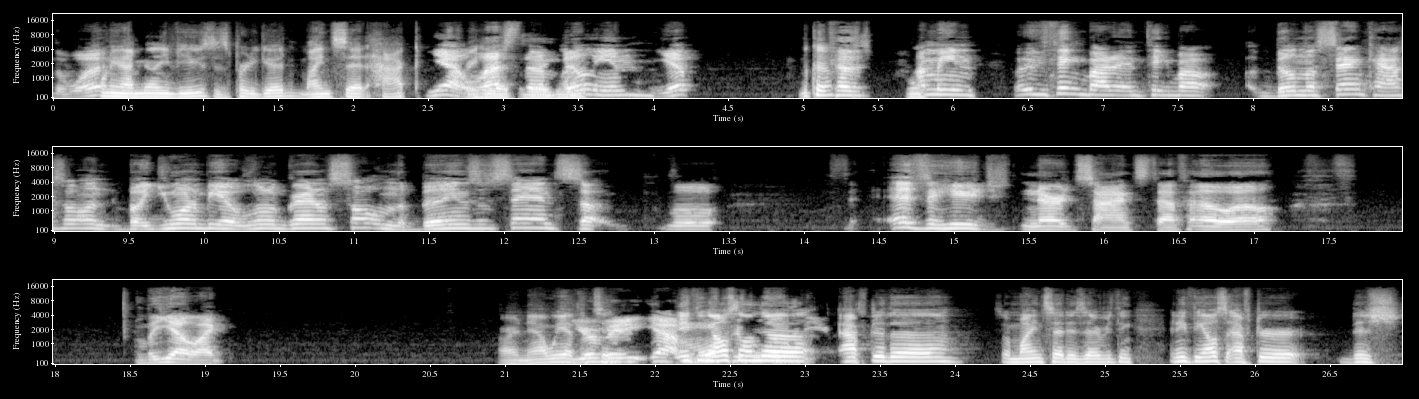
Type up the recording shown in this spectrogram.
the what? 29 million views is pretty good. Mindset hack. Yeah, right less than a billion. Yep. Okay. Because. I mean, if you think about it and think about building a sandcastle, and but you want to be a little grain of salt in the billions of sand, so little. It's a huge nerd science stuff. Oh well. But yeah, like All right. Now we have your to take video. Yeah. anything else on the after the so mindset is everything. Anything else after this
